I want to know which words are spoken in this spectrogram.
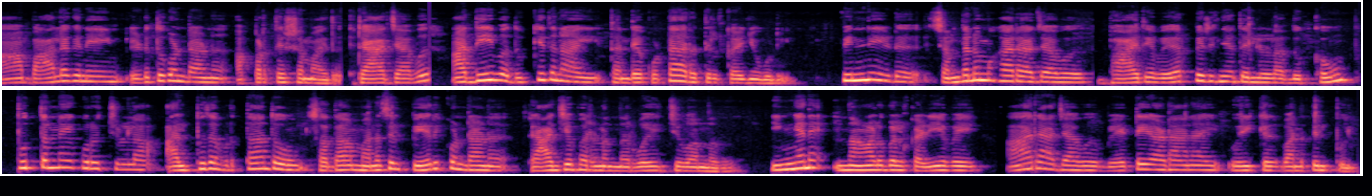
ആ ബാലകനെയും എടുത്തുകൊണ്ടാണ് അപ്രത്യക്ഷമായത്. രാജാവ് അതീവ ദുഃഖിതനായി തന്റെ കൊട്ടാരത്തിൽ കഴിഞ്ഞുകൂടി. പിന്നീട് ചന്ദന മഹാരാജാവ് ഭാര്യ വേർപിരിഞ്ഞതിലുള്ള ദുഃഖവും പുത്രനെക്കുറിച്ചുള്ള അത്ഭുത വൃത്താന്തവും സദാ മനസ്സിൽ പേറിക്കൊണ്ടാണ് രാജ്യഭരണം നിർവഹിച്ചു വന്നത്. ഇങ്ങനെ നാളുകൾ കഴിയവേ ആ രാജാവ് വേട്ടയാടാനായി ഒരിക്കൽ വനത്തിൽ പോയി.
